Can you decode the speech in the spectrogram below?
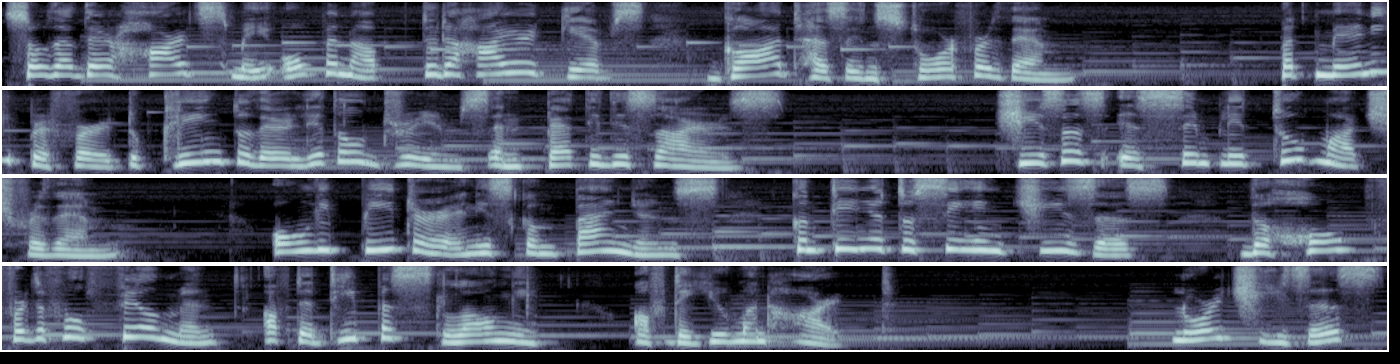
so that their hearts may open up to the higher gifts God has in store for them. But many prefer to cling to their little dreams and petty desires. Jesus is simply too much for them. Only Peter and his companions continue to see in Jesus the hope for the fulfillment of the deepest longing of the human heart. Lord Jesus,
